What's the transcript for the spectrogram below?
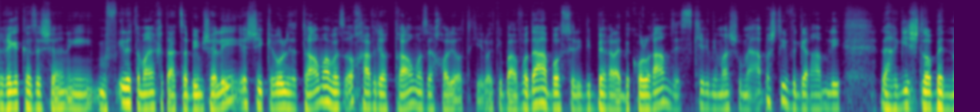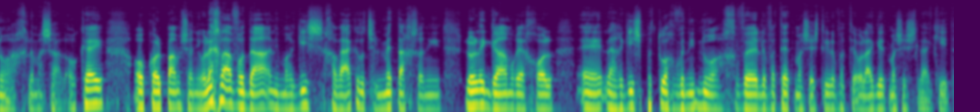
רגע כזה שאני מפעיל את המערכת העצבים שלי, יש שיקראו לזה טראומה, אבל זה לא חייב להיות טראומה, זה יכול להיות כאילו הייתי בעבודה, הבוס שלי דיבר עליי בקול רם, זה הזכיר לי משהו מאבא שלי וגרם לי להרגיש לא בנוח, למשל, אוקיי? או כל פעם שאני הולך לעבודה, אני מרגיש חוויה כזאת של מתח, שאני לא לגמרי יכול אה, להרגיש פתוח ונינוח ולבטא את מה שיש לי לבטא, או להגיד את מה שיש לי להגיד.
